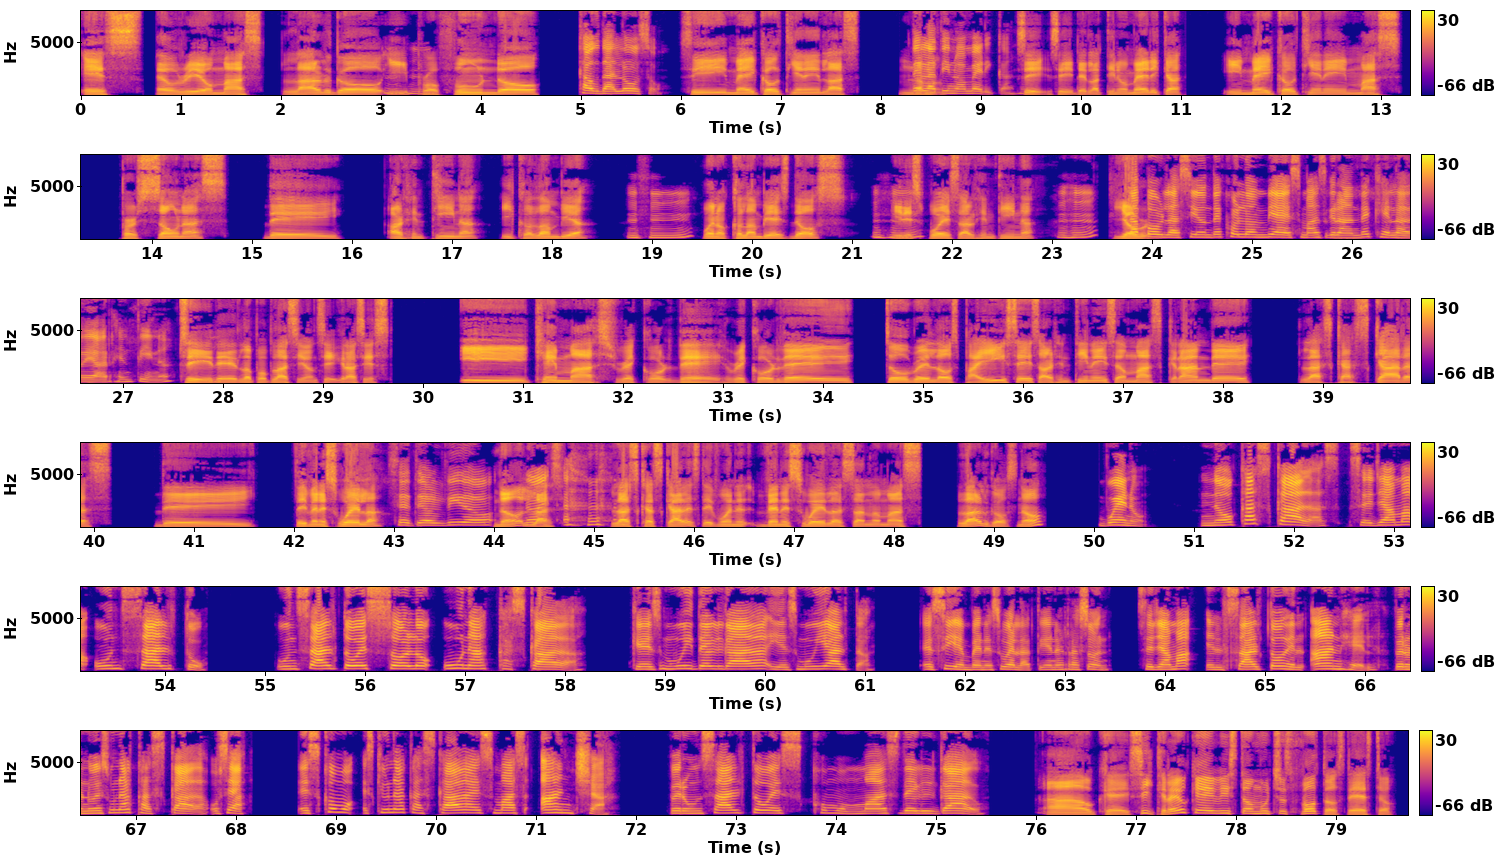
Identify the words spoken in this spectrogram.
es el río más largo y profundo. Caudaloso. Sí, México tiene las... De Latinoamérica. Sí, sí, de Latinoamérica. Y México tiene más personas de Argentina y Colombia. Bueno, Colombia es dos y después Argentina. la población de Colombia es más grande que la de Argentina. Sí, de la población, sí, gracias. ¿Y qué más recordé? Recordé sobre los países. Argentina es el más grande. Las cascadas de de Venezuela. Se te olvidó. No, Las, las cascadas de Venezuela son los más largos, ¿no? Bueno, no cascadas, se llama un salto. Un salto es solo una cascada, que es muy delgada y es muy alta. Es sí, en Venezuela, tienes razón. se llama el Salto del Ángel, pero no es una cascada. O sea, es como, es que una cascada es más ancha, pero un salto es como más delgado. Ah, ok. Sí, creo que he visto muchas fotos de esto.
